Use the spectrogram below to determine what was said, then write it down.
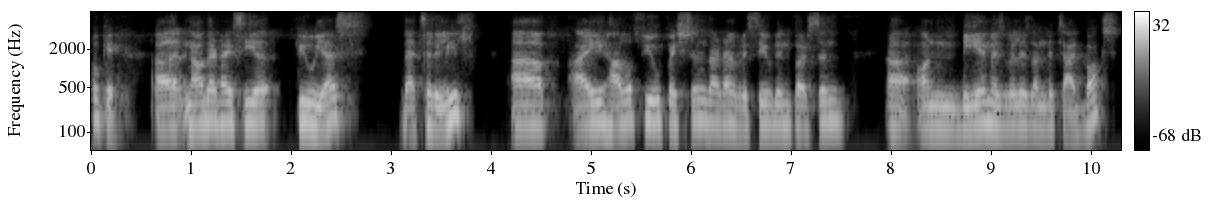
Okay, uh, now that I see a few yes, that's a relief. Uh, I have a few questions that I've received in person uh, on DM as well as on the chat box.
